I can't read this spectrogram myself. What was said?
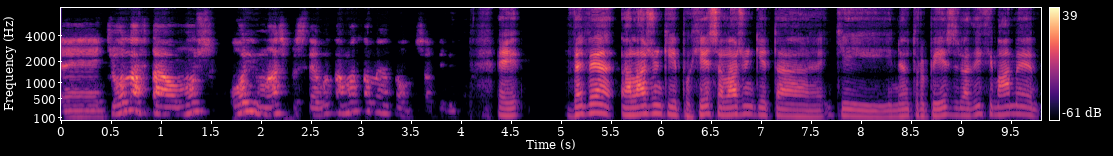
Ε, και όλα αυτά όμως, όλοι μας πιστεύω, τα μάθαμε εδώ, σε αυτή τη Ε, βέβαια, αλλάζουν και οι εποχές, αλλάζουν και, τα, και οι νεοτροπίες. Δηλαδή, θυμάμαι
